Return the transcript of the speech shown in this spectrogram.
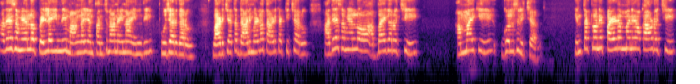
అదే సమయంలో పెళ్ళయింది మాంగళ్యం తంతునానైనా అయింది పూజారి గారు. వాడి చేత దాని మేడలో తాడి కట్టించారు. అదే సమయంలో అబ్బాయి గారు వచ్చి అమ్మాయికి గొలుసునిచ్చారు. ఇంతట్లోనే పైడమ్మ అనే ఒక ఆవిడ వచ్చి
